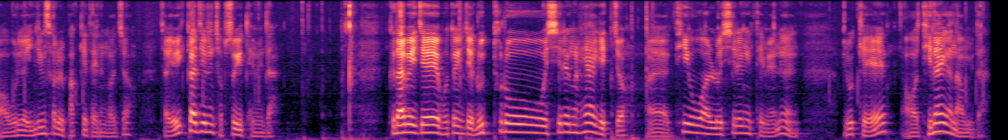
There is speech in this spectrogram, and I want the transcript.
어, 우리가 인증서를 받게 되는 거죠. 자, 여기까지는 접속이 됩니다. 그 다음에 이제 보통 이제 루트로 실행을 해야겠죠. 에, TOR로 실행이 되면은 이렇게 어, D9가 나옵니다.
